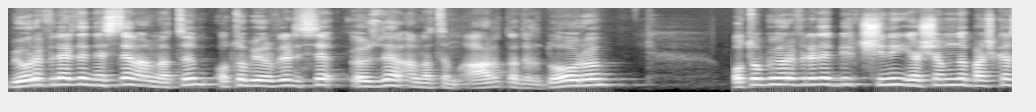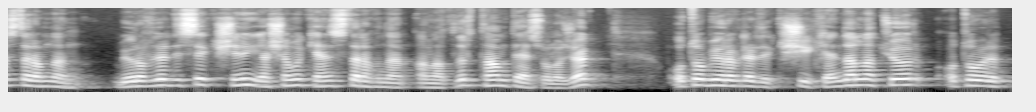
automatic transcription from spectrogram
Biyografilerde nesnel anlatım, otobiyografilerde ise öznel anlatım ağırlıktadır. Doğru. Otobiyografilerde bir kişinin yaşamını başkası tarafından, biyografilerde ise kişinin yaşamı kendisi tarafından anlatılır. Tam tersi olacak. Otobiyografilerde kişi kendi anlatıyor. Otobiyografi,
